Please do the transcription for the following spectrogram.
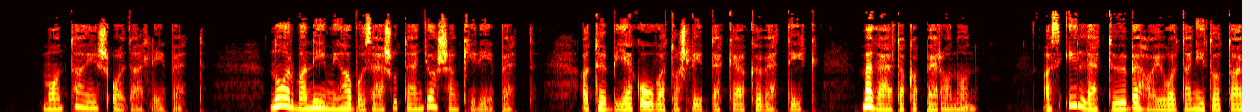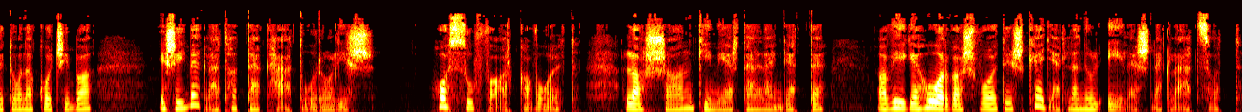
– mondta, és oldalt lépett. Norma némi habozás után gyorsan kilépett. A többiek óvatos léptekkel követték. Megálltak a peronon. Az illető behajolt a nyitott ajtón a kocsiba, és így megláthatták hátulról is. Hosszú farka volt. Lassan, kimérten lengette. A vége horgas volt, és kegyetlenül élesnek látszott.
